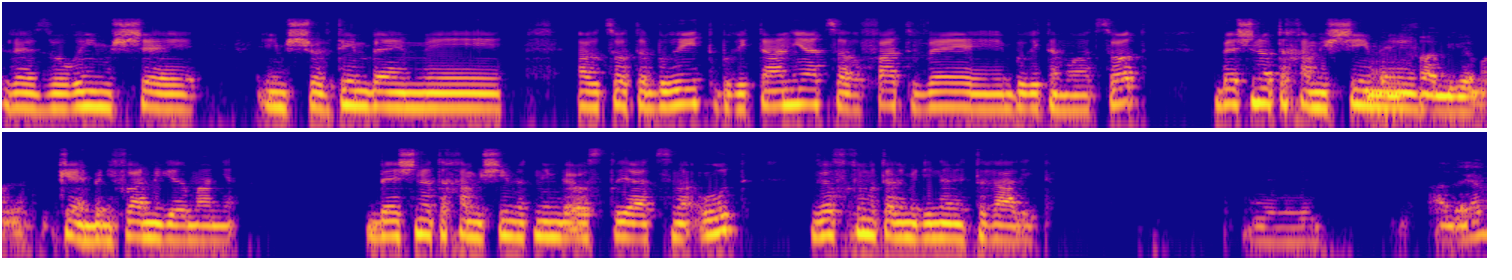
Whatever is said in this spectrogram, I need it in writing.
לאזורים שאם שולטים בהם אה, ארצות הברית, בריטניה, צרפת וברית המועצות. בשנות החמישים, אה, בנפרד מגרמניה. כן, בנפרד מגרמניה. בשנות החמישים נותנים לאוסטריה עצמאות והופכים אותה למדינה ניטרלית. אה, עד היום?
